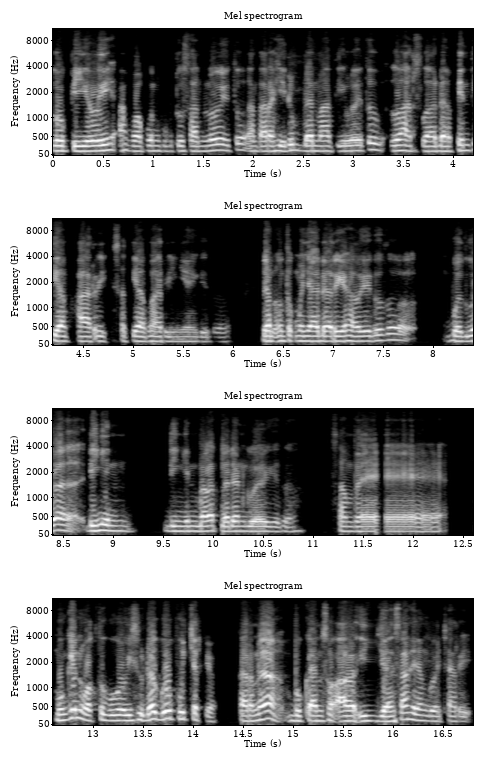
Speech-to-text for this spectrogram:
lo pilih apa pun keputusan lo itu antara hidup dan mati lo itu lo harus lo hadapin tiap hari setiap harinya gitu. Dan untuk menyadari hal itu tuh buat gue dingin dingin banget badan gue gitu. Sampai mungkin waktu gue wisuda gue pucet ya karena bukan soal ijazah yang gue cari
